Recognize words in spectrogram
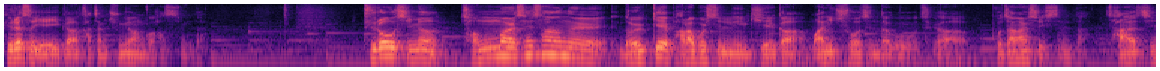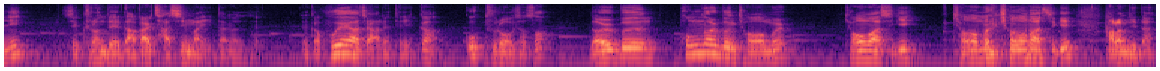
그래서 예의가 가장 중요한 것 같습니다. 들어오시면 정말 세상을 넓게 바라볼 수 있는 기회가 많이 주어진다고 제가 보장할 수 있습니다. 자신이 이제 그런 데 나갈 자신만 있다면요. 그러니까 후회하지 않을 테니까 꼭 들어오셔서 넓은 폭넓은 경험을 경험하시기 경험을 경험하시기 바랍니다.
